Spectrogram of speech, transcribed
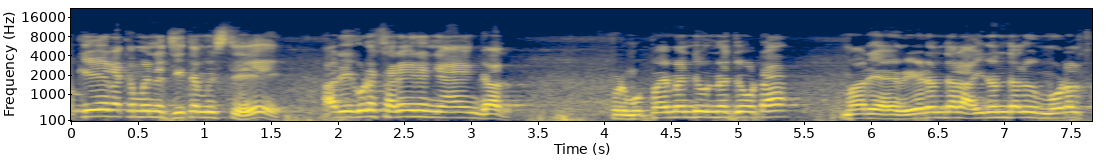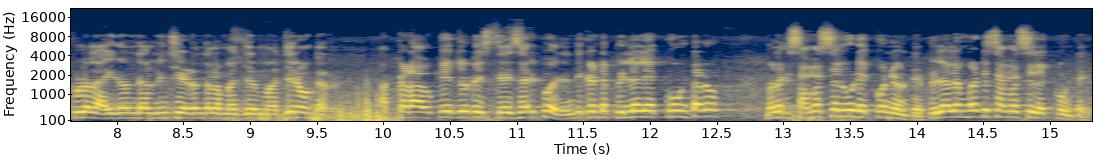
ఒకే రకమైన జీతం ఇస్తే అది కూడా సరైన న్యాయం కాదు. ఇప్పుడు ముప్పై మంది ఉన్న చోట మరి ఏడు వందల ఐదు వందలు మోడల్ స్కూళ్ళలో ఐదు వందల నుంచి ఏడు వందల మధ్య మధ్యన ఉంటారు. అక్కడ ఒకే చోట ఇస్తే సరిపోదు. ఎందుకంటే పిల్లలు ఎక్కువ ఉంటారు మనకి సమస్యలు కూడా ఎక్కువనే ఉంటాయి. పిల్లలను బట్టి సమస్యలు ఎక్కువ ఉంటాయి.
